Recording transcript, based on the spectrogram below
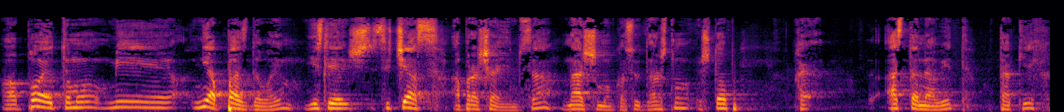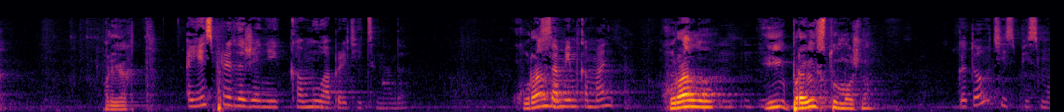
А Поэтому мы не опаздываем, если сейчас обращаемся к нашему государству, чтобы остановить таких проектов. А есть предложение, к кому обратиться надо? Хуралу, Самим команде? Хуралу и правительству можно. Готовьтесь письмо.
